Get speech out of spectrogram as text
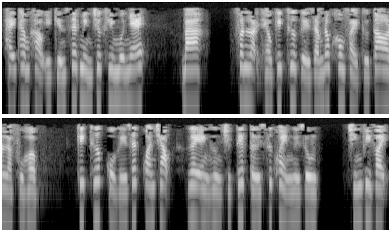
hãy tham khảo ý kiến sếp mình trước khi mua nhé. 3. Phân loại theo kích thước ghế giám đốc không phải cứ to là phù hợp. Kích thước của ghế rất quan trọng, gây ảnh hưởng trực tiếp tới sức khỏe người dùng. Chính vì vậy,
